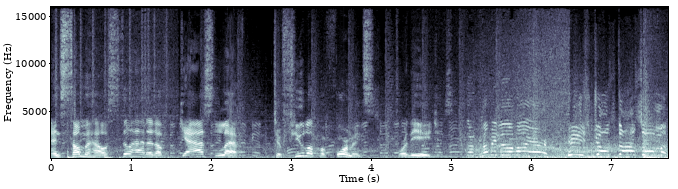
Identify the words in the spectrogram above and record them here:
and somehow still had enough gas left to fuel a performance for the ages. They're coming to the wire. He's just awesome.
